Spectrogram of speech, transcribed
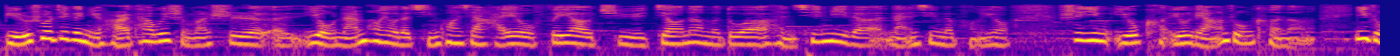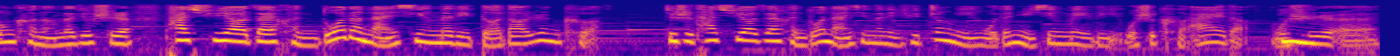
比如说这个女孩她为什么是呃有男朋友的情况下，还有非要去交那么多很亲密的男性的朋友，是因有可有两种可能，一种可能的就是她需要在很多的男性那里得到认可。就是她需要在很多男性那里去证明我的女性魅力，我是可爱的，我是呃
